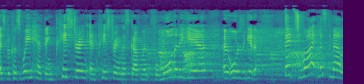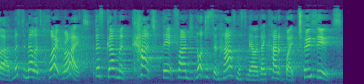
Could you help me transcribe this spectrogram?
is because we have been pestering and pestering this government for more than a year in order to get it. That's right, Mr Mallard. Mr Mallard's quite right. This government cut that fund not just in half, Mr Mallard, they cut it by two-thirds.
